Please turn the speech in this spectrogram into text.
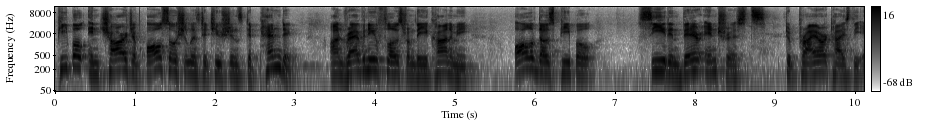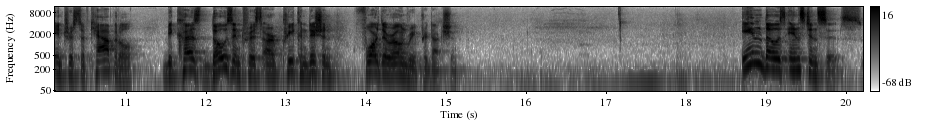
people in charge of all social institutions depending on revenue flows from the economy, all of those people see it in their interests to prioritize the interests of capital because those interests are a precondition for their own reproduction. In those instances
